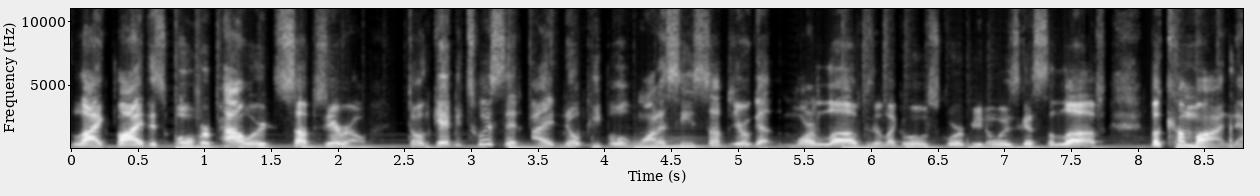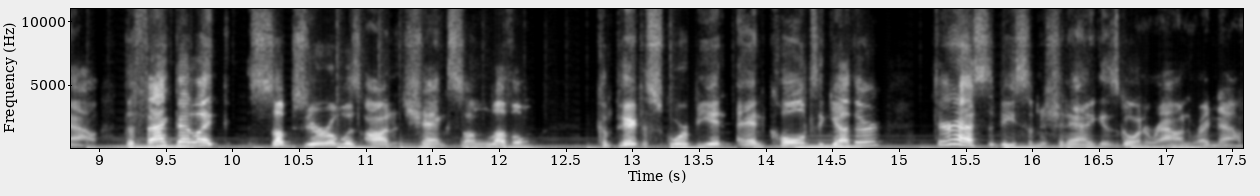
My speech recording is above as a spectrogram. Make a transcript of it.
like by this overpowered Sub Zero don't get me twisted. I know people want to see Sub Zero get more love because they're like, oh, Scorpion always gets the love. But come on now. The fact that like Sub Zero was on Shang Tsung level compared to Scorpion and Cole together, there has to be some shenanigans going around right now.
